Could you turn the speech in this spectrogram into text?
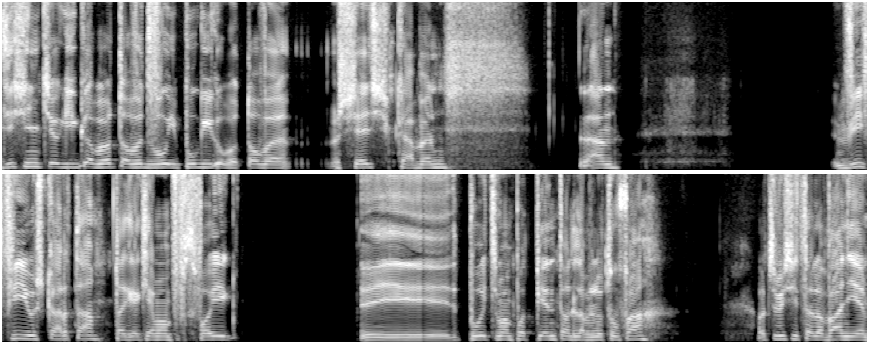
10 gigabitowe, 2,5 gigabitowe sieć, kabel LAN. Wi-Fi już karta, tak jak ja mam w swojej yy, płycie mam podpiętą dla Bluetootha. Oczywiście celowanie.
